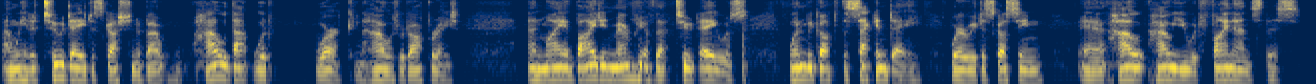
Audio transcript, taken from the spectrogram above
And we had a two day discussion about how that would work and how it would operate. And my abiding memory of that two day was when we got to the second day where we were discussing uh, how how you would finance this.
